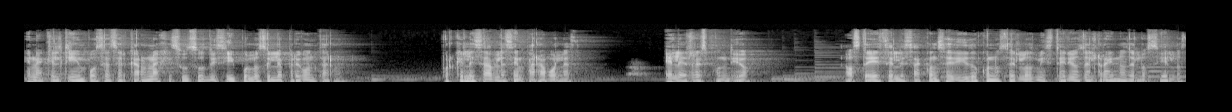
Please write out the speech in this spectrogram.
En aquel tiempo se acercaron a Jesús sus discípulos y le preguntaron, ¿por qué les hablas en parábolas? Él les respondió, A ustedes se les ha concedido conocer los misterios del reino de los cielos,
